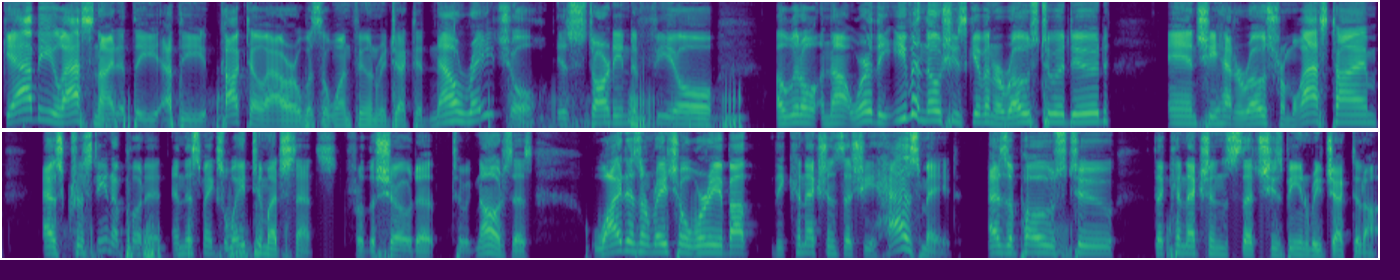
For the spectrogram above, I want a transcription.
Gabby last night at the at the cocktail hour was the one feeling rejected. Now Rachel is starting to feel a little not worthy, even though she's given a rose to a dude, and she had a rose from last time. As Christina put it, and this makes way too much sense for the show to to acknowledge this. Why doesn't Rachel worry about the connections that she has made, as opposed to the connections that she's being rejected on.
